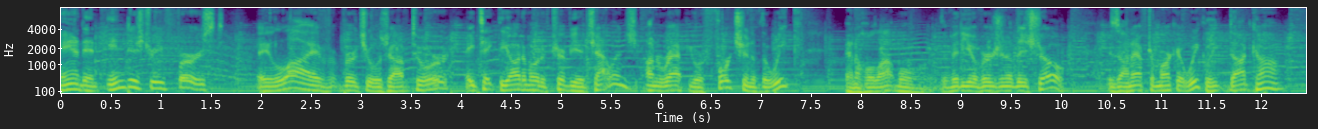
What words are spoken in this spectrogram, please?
and an industry first, a live virtual job tour. Hey, take the Automotive Trivia Challenge, unwrap your fortune of the week, and a whole lot more. The video version of this show is on AftermarketWeekly.com.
